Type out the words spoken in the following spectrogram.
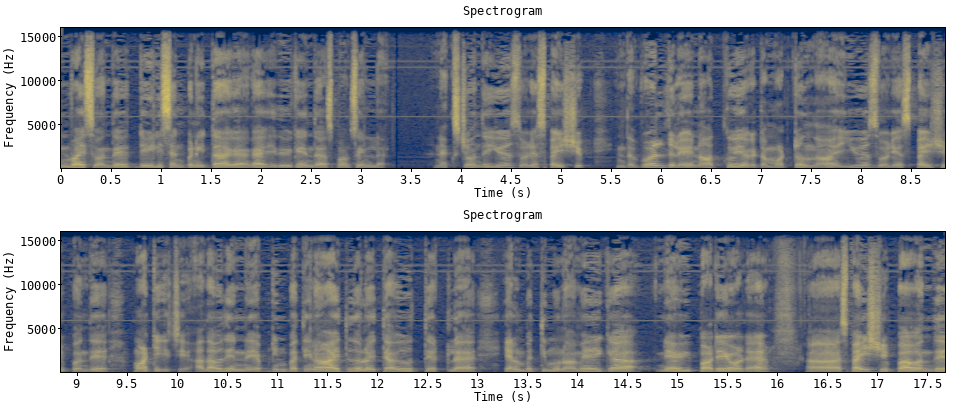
இன்வாய்ஸ் வந்து டெய்லி சென்ட் பண்ணிட்டு தான் இருக்காங்க. இது வரைக்கும் எந்த ரெஸ்பான்ஸும் இல்லை. நெக்ஸ்ட் வந்து யூஎஸோடைய ஸ்பைஷிப் இந்த வேர்ல்டுலே நார்த் கொரியா கிட்ட மட்டும்தான் யூஎஸோடைய ஸ்பைஷிப் வந்து மாட்டிக்கிச்சு. அதாவது என்ன எப்படின்னு பார்த்தீங்கன்னா ஆயிரத்தி தொள்ளாயிரத்தி அறுபத்தெட்டில் எண்பத்தி மூணு அமெரிக்கா நேவி படையோட ஸ்பைஷிப்பாக வந்து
